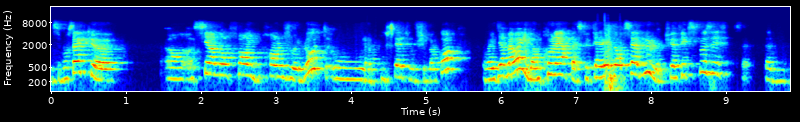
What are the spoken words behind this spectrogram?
C'est pour ça que si un enfant il prend le jouet de l'autre, ou la poussette, ou je sais pas quoi, on va dire bah ouais, il est en colère parce que tu allé dans sa bulle, tu as fait exploser ta bulle.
